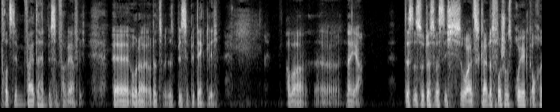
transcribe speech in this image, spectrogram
trotzdem weiterhin ein bisschen verwerflich äh, oder oder zumindest ein bisschen bedenklich. Aber äh, naja, das ist so das, was ich so als kleines Forschungsprojekt auch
